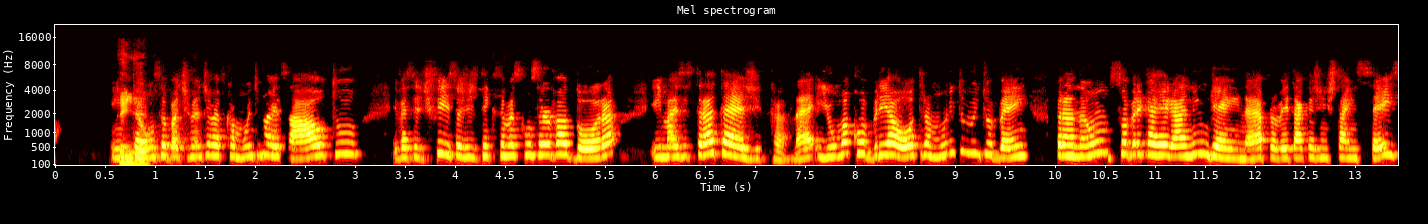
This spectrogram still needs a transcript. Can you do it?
Entendi. Então, o seu batimento já vai ficar muito mais alto e vai ser difícil. A gente tem que ser mais conservadora e mais estratégica, né? E uma cobrir a outra muito, muito bem para não sobrecarregar ninguém, né? Aproveitar que a gente está em seis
